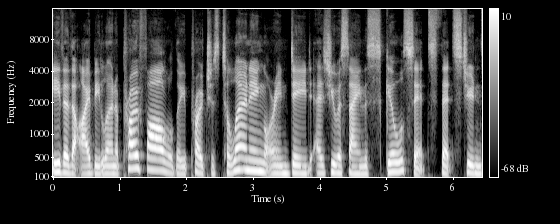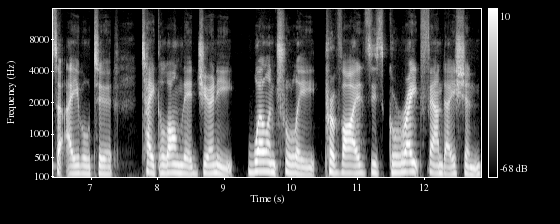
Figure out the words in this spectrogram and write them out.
either the IB learner profile or the approaches to learning, or indeed, as you were saying, the skill sets that students are able to take along their journey well and truly provides this great foundation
